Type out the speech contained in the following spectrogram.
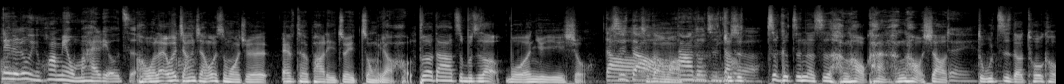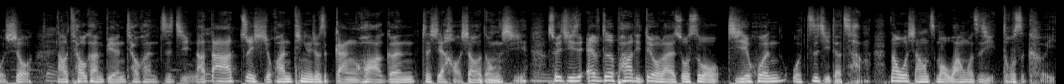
那个录影画面我们还留着好，，我来我讲讲为什么我觉得 after party 最重要。好了，不知道大家知不知道伯恩夜夜秀？知道知道吗大家都知道就。是这个真的是很好看、很好笑对，独自的脱口秀，然后调侃别人、调侃自己，然后大家最喜欢听的就是干话跟这些好笑的东西。所以其实 after party 对我来说是我结婚我自己的场，那我想怎么玩我自己都是可以。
